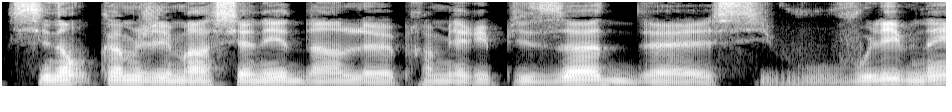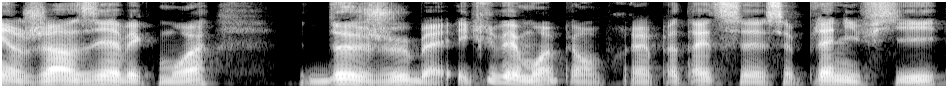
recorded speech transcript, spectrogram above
Sinon, comme j'ai mentionné dans le premier épisode, si vous voulez venir jaser avec moi, de jeux, ben, écrivez-moi, puis on pourrait peut-être se, planifier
